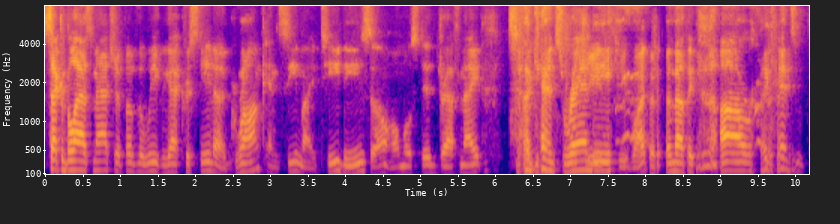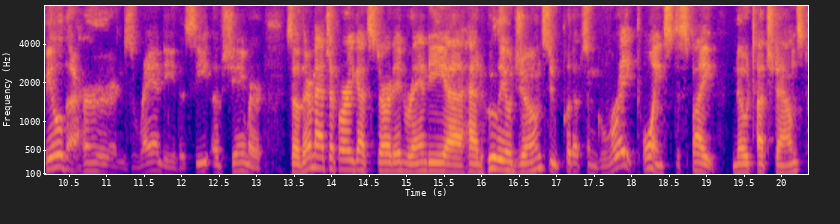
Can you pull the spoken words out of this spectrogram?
Second to last matchup of the week, we got Christina Gronk and see my TDs. Oh, almost did draft night against Randy. Gee, gee, what? Nothing. Uh, against Phil the Hearns, Randy, the seat of Shamer. So their matchup already got started. Randy uh, had Julio Jones, who put up some great points despite no touchdowns.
